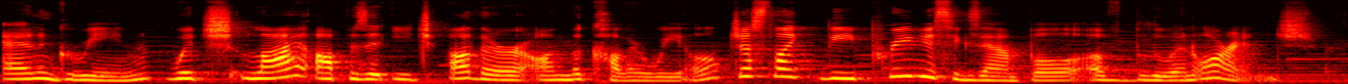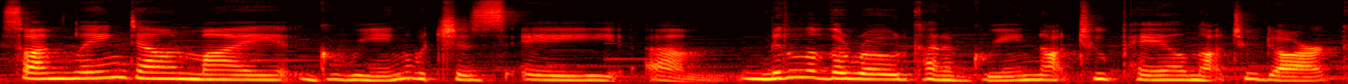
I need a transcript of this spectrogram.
and green, which lie opposite each other on the color wheel, just like the previous example of blue and orange. So I'm laying down my green, which is a um, middle of the road kind of green, not too pale, not too dark.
